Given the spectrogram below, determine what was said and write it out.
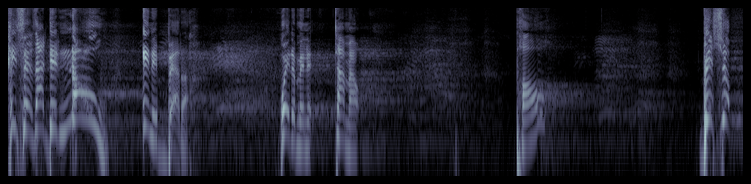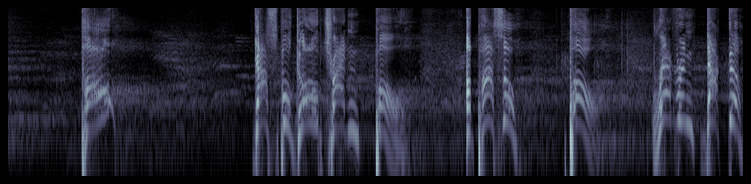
He says, I didn't know any better. Wait a minute, time out. Paul? Bishop? Paul? Gospel globe trotting Paul. Apostle Paul. Reverend Dr.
